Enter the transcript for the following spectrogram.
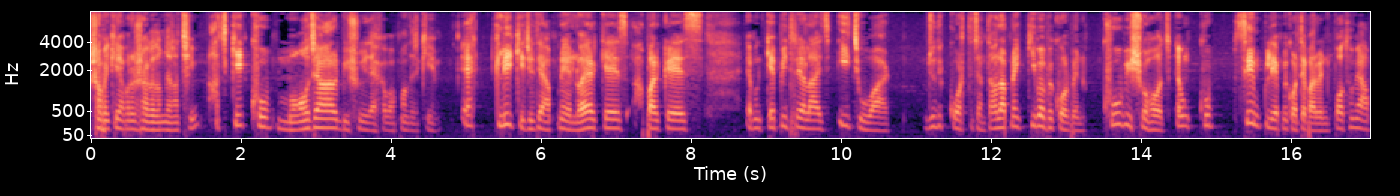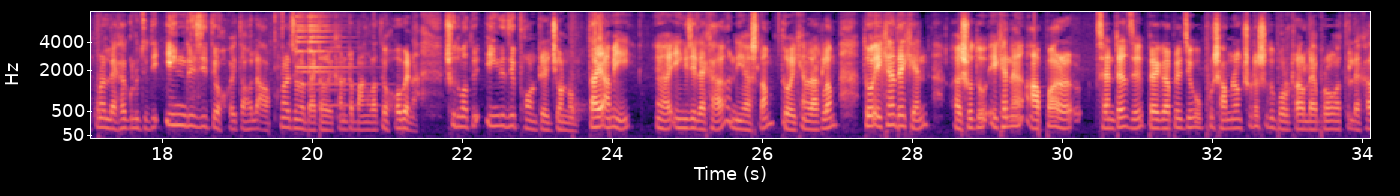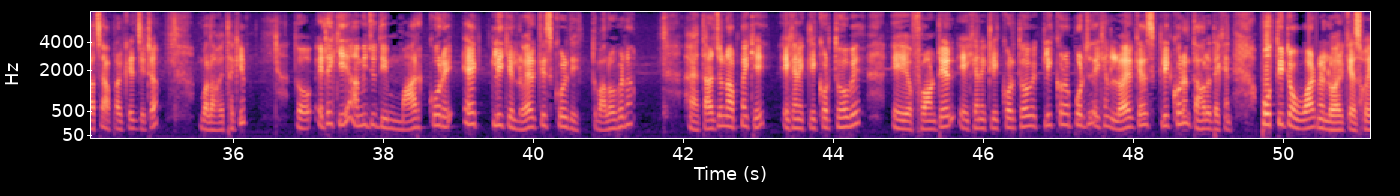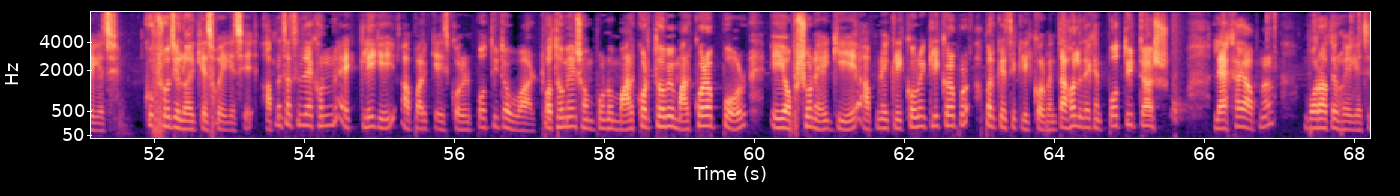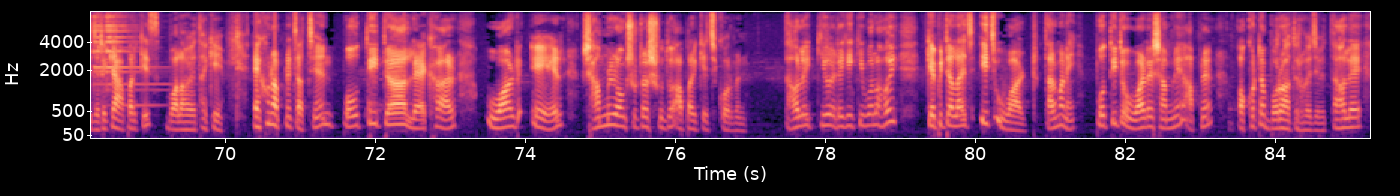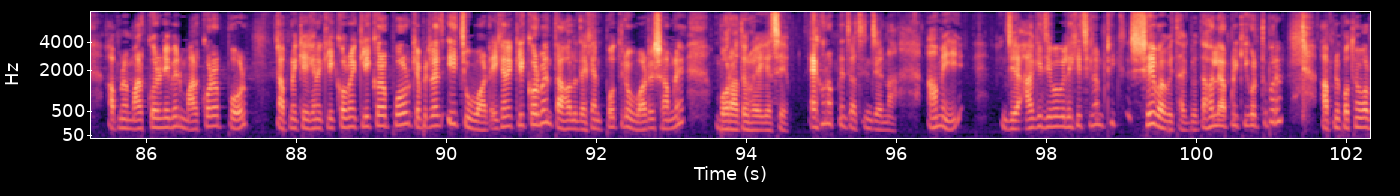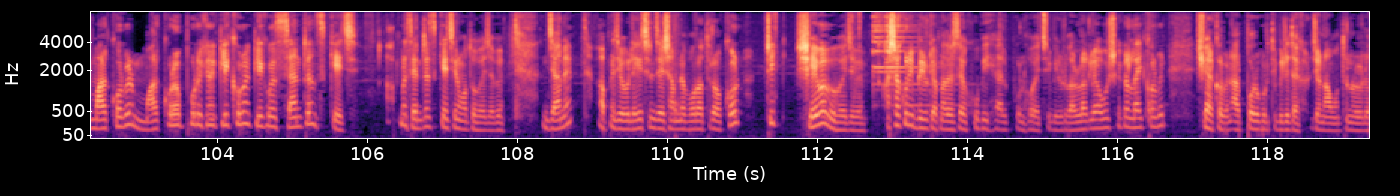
সবাইকে আবারও স্বাগতম জানাচ্ছি। আজকে খুব মজার বিষয় দেখাবো আপনাদেরকে। এক ক্লিকে যদি আপনি লয়ার কেস আপার কেস এবং ক্যাপিটালাইজ ইচ ওয়ার্ড যদি করতে চান, তাহলে আপনি কীভাবে করবেন? খুবই সহজ এবং খুব সিম্পলি আপনি করতে পারবেন। প্রথমে আপনার লেখাগুলো যদি ইংরেজিতে হয়, তাহলে আপনার জন্য ব্যাটার হয়, কারণ এটা বাংলাতে হবে না। শুধুমাত্র ইংরেজি ফ্রন্টের জন্য। তাই আমি ইংরেজি লেখা নিয়ে আসলাম, তো এখানে রাখলাম। তো এখানে দেখেন শুধু এখানে আপার সেন্টেন্সে প্যারাগ্রাফের যে উপর সামনের অংশটা, শুধু বড়টা বড় হাতে লেখা আছে আপার কেস যেটা বলা হয়ে থাকে। তো এটা কি আমি যদি মার্ক করে এক ক্লিকে লয়ার কেস করে দিই, তো ভালো হবে না? হ্যাঁ তার জন্য আপনাকে এখানে ক্লিক করতে হবে, এই ফ্রন্টের এখানে ক্লিক করতে হবে। ক্লিক করার পর যদি এখানে লয়ার কেস ক্লিক করেন, তাহলে দেখেন, প্রতিটা ওয়ার্ড লয়ার কেস হয়ে গেছে। খুব সহজে লয়ার কেস হয়ে গেছে। আপনি চাচ্ছেন যে এখন এক ক্লিকেই আপার কেস করবেন প্রতিটা ওয়ার্ড প্রথমে সম্পূর্ণ মার্ক করতে হবে। মার্ক করার পর এই অপশনে গিয়ে আপনি ক্লিক করবেন। ক্লিক করার পর আপার কেসে ক্লিক করবেন। তাহলে দেখেন প্রতিটা লেখায় আপনার বরাতের হয়ে গেছে, যেটাকে আপার কেস বলা হয়ে থাকে। এখন আপনি চাচ্ছেন প্রতিটা লেখার ওয়ার্ড এর সামনের অংশটা শুধু আপার কেস করবেন। তাহলে কি এটাকে কি বলা হয়? ক্যাপিটালাইজ ইচ ওয়ার্ড তার মানে প্রতিটা ওয়ার্ডের সামনে আপনার অক্ষরটা বড় হাতের হয়ে যাবে। তাহলে আপনার মার্ক করে নেবেন। মার্ক করার পর আপনাকে এখানে ক্লিক করবেন। ক্লিক করার পর ক্যাপিটালাইজ ইচ ওয়ার্ড এখানে ক্লিক করবেন, তাহলে দেখেন প্রতিটা ওয়ার্ডের সামনে বড় হাতের হয়ে গেছে। এখন আপনি চাচ্ছেন যে না, আমি যে আগে যেভাবে লিখেছিলাম ঠিক সেইভাবে থাকবে। তাহলে আপনি কি করতে পারেন? আপনি প্রথমে আবার মার্ক করবেন। মার্ক করার পর এখানে ক্লিক করবেন। ক্লিক করে সেন্টেন্স স্কেচ আপনার সেন্টেন্স স্কেচের মতো হয়ে যাবে। জানে আপনি যেভাবে লিখেছেন যে সামনে বড় হাতের অক্ষর ঠিক সেভাবে হয়ে যাবে। আশা করি ভিডিওটি আপনাদের কাছে খুবই হেল্পফুল হয়েছে। ভিডিওটি ভালো লাগলে অবশ্যই একটা লাইক করবেন শেয়ার করবেন, আর পরবর্তী ভিডিও দেখার জন্য আমন্ত্রণ রইল।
